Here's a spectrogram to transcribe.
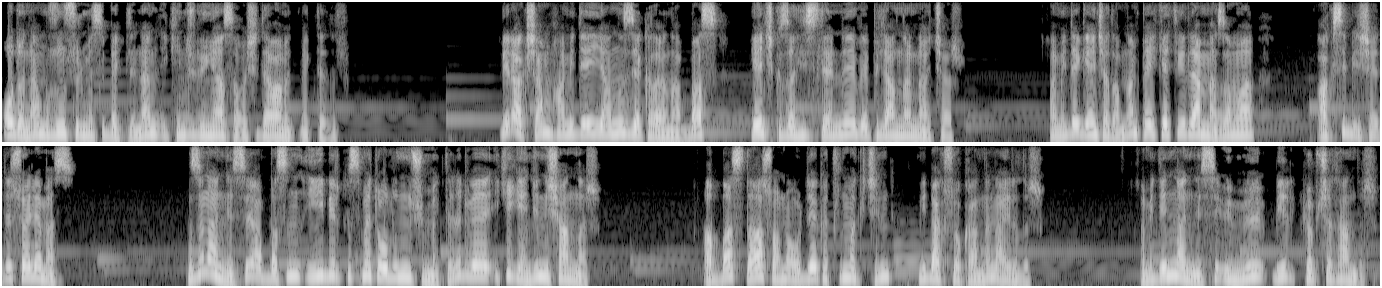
o dönem uzun sürmesi beklenen 2. Dünya Savaşı devam etmektedir. Bir akşam Hamide'yi yalnız yakalayan Abbas, genç kıza hislerini ve planlarını açar. Hamide genç adamdan pek etkilenmez ama aksi bir şey de söylemez. Kızın annesi Abbas'ın iyi bir kısmet olduğunu düşünmektedir ve iki genci nişanlar. Abbas daha sonra orduya katılmak için Midak sokağından ayrılır. Hamide'nin annesi Ümmü bir köpçatandır.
